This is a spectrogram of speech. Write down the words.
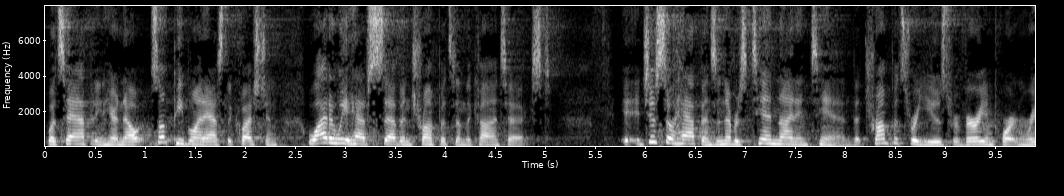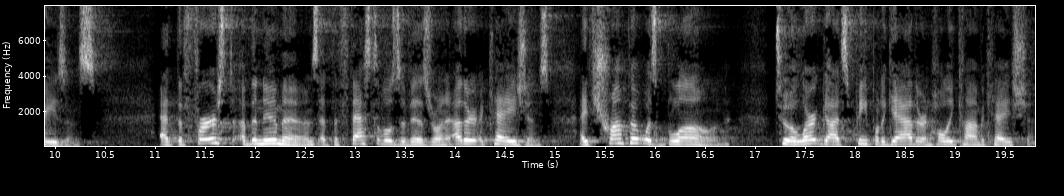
what's happening here. Now, some people might ask the question why do we have seven trumpets in the context? It just so happens in Numbers 10, 9, and 10 that trumpets were used for very important reasons. At the first of the new moons, at the festivals of Israel, and other occasions, a trumpet was blown to alert God's people to gather in holy convocation.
